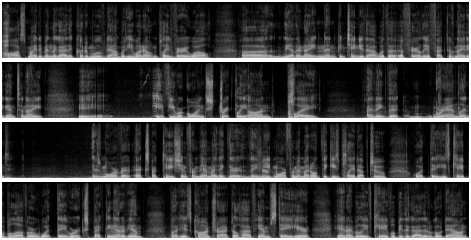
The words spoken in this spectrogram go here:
Haas might have been the guy that could have moved down, but he went out and played very well uh, the other night, and then continued that with a, a fairly effective night again tonight. If you were going strictly on play, I think that Granlund there's more of an expectation from him. I think they they sure. need more from him. I don't think he's played up to what the, he's capable of or what they were expecting out of him. But his contract will have him stay here, and I believe Cave will be the guy that'll go down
